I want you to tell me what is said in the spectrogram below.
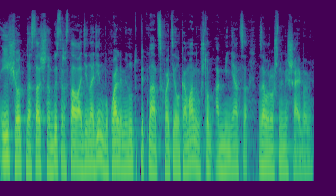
И счет достаточно быстро стал 1-1, буквально минуту 15 хватило командам, чтобы обменяться заброшенными шайбами.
